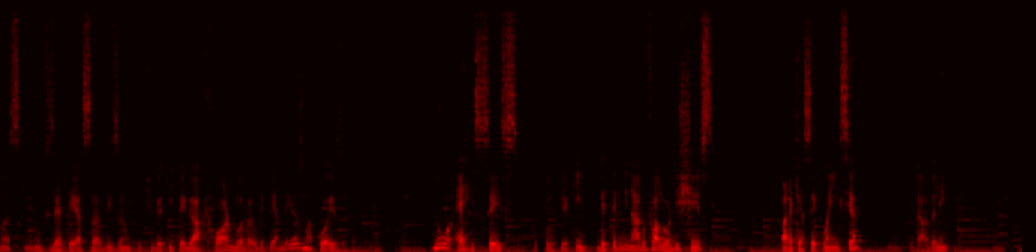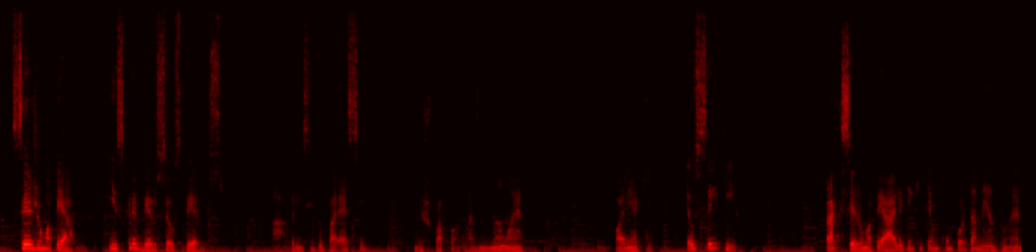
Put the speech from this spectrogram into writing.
Mas quem não quiser ter essa visão que eu tive aqui, pegar a fórmula, vai obter a mesma coisa. Tá? No R6, eu coloquei aqui, determinar o valor de x para que a sequência, cuidado ali, seja uma PA e escrever os seus termos. Princípio parece bicho papão, mas não é. Olhem aqui. Eu sei que para que seja uma PA ele tem que ter um comportamento, né?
